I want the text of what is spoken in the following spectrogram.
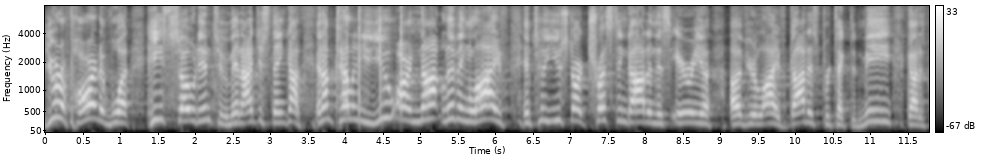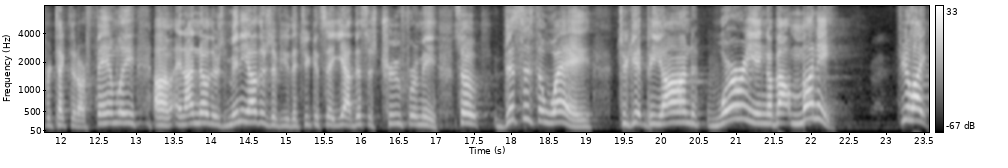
You're a part of what He sowed into. Man, I just thank God. And I'm telling you, you are not living life until you start trusting God in this area of your life. God has protected me, God has protected our family. Um, and I know there's many others of you that you could say, yeah, this is true for me. So, this is the way to get beyond worrying about money. If you're like,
